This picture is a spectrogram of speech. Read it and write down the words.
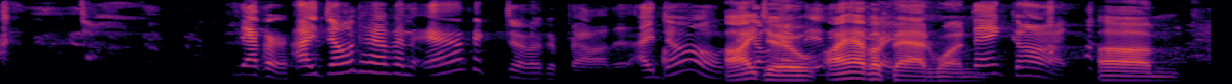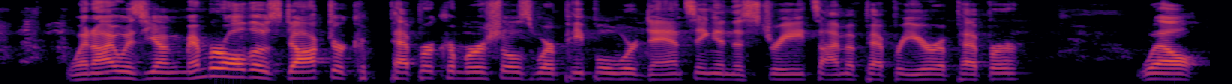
Never. I don't have an anecdote about it. I don't. I don't do. any I have a bad one. Thank God. Um, when I was young, remember all those Dr. Pepper commercials where people were dancing in the streets? I'm a pepper, you're a pepper. Well,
